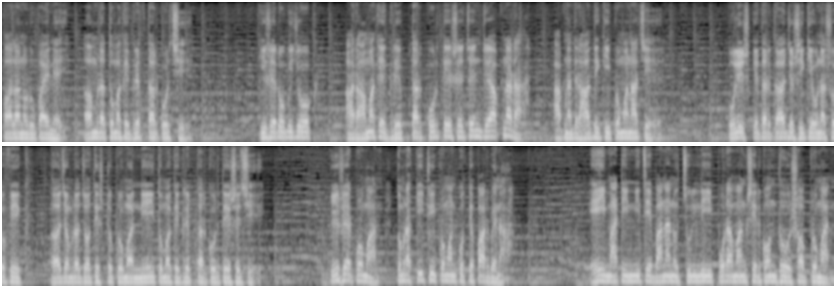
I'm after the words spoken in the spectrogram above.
পালানোর উপায় নেই। আমরা তোমাকে গ্রেফতার করছি। কিসের অভিযোগ? আর আমাকে গ্রেপ্তার করতে এসেছেন যে আপনারা। আপনাদের হাতে কি প্রমাণ আছে? পুলিশকে তার কাজ শিখিও না, শফিক। আজ আমরা যথেষ্ট প্রমাণ নিয়েই তোমাকে গ্রেপ্তার করতে এসেছি। কিসের প্রমাণ? তোমরা কিছুই প্রমাণ করতে পারবে না। এই মাটির নিচে বানানো চুল্লি, পোড়া মাংসের গন্ধ, সব প্রমাণ।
